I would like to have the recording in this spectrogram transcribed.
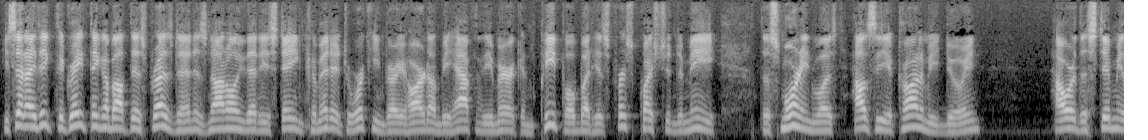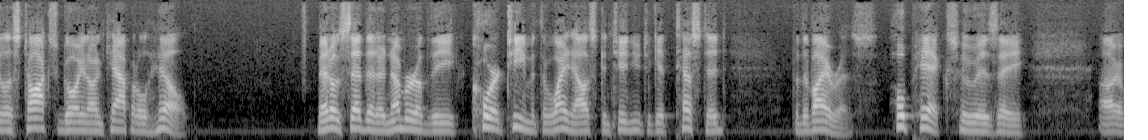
He said, I think the great thing about this president is not only that he's staying committed to working very hard on behalf of the American people, but his first question to me this morning was, how's the economy doing? How are the stimulus talks going on Capitol Hill? Meadows said that a number of the core team at the White House continue to get tested for the virus. Hope Hicks, who is a uh,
